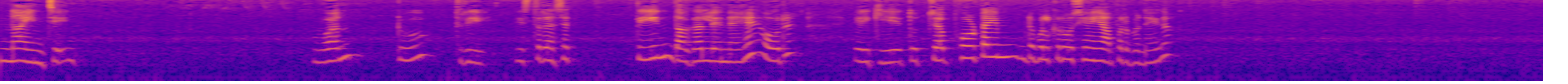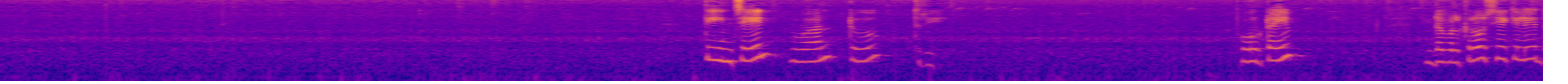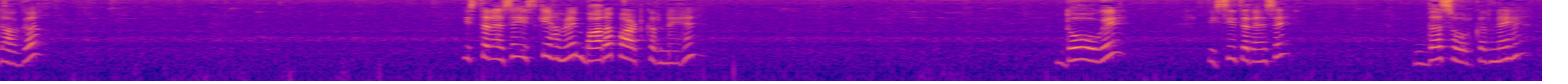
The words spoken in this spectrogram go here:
nine chain. One, two, three. इस तरह से तीन धागा लेने हैं और एक ये। तो जब फोर टाइम डबल क्रोशिया यहाँ पर बनेगा तीन chain one two three four time double crochet के लिए धागा. इस तरह से इसके हमें बारह पार्ट करने हैं. दो हो गए. इसी तरह से दस और करने हैं.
